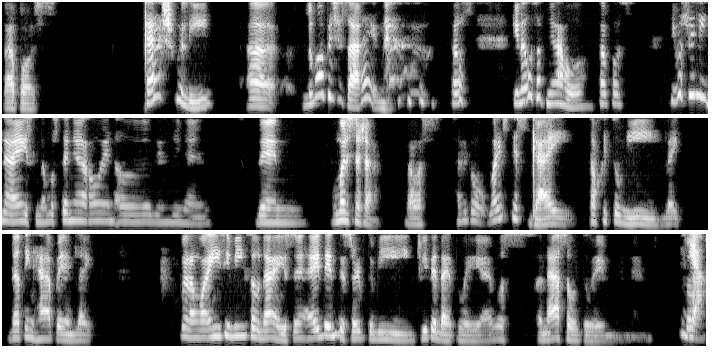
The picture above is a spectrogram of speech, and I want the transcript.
Tapos, casually, uh, lumapit siya sa akin. Tapos, kinausap niya ako. Tapos, he was really nice. Kinamusta niya ako and all, ganyan, ganyan. Then, umalis na siya. Tapos, sabi ko, why is this guy talking to me? Like, nothing happened. Like, parang why is he being so nice? I didn't deserve to be treated that way. I was an asshole to him. So, yeah.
